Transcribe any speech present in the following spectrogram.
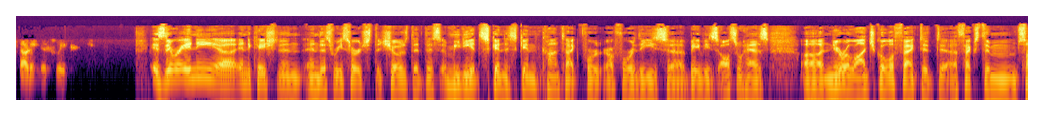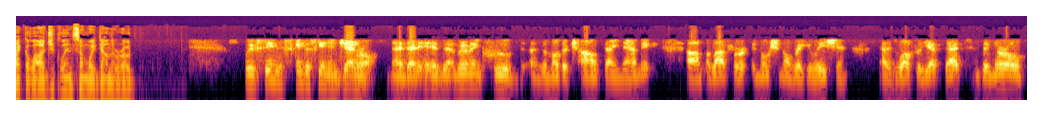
starting this week. Is there any uh, indication in, in this research that shows that this immediate skin to skin contact for uh, for these uh, babies also has a neurological effect? It affects them psychologically in some way down the road. We've seen skin to skin in general uh, that has really improved uh, the mother-child dynamic, um, allowed for emotional regulation as well. So yes, that's the neural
